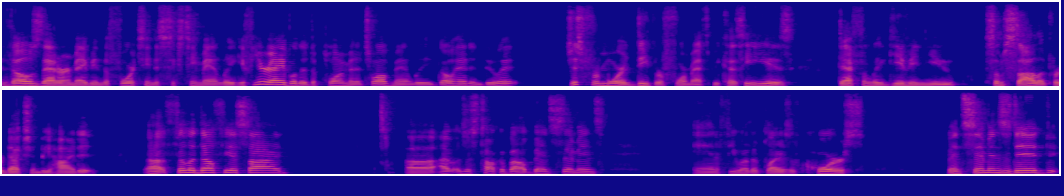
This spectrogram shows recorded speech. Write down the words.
Those that are maybe in the 14 to 16 man league, if you're able to deploy him in a 12 man league, go ahead and do it just for more deeper formats because he is definitely giving you some solid production behind it. Uh, Philadelphia side, uh, I will just talk about Ben Simmons and a few other players, of course. Ben Simmons did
